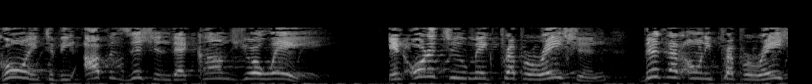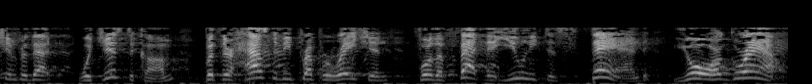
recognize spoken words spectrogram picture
going to be opposition that comes your way. In order to make preparation, there's not only preparation for that which is to come, but there has to be preparation for the fact that you need to stand your ground.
